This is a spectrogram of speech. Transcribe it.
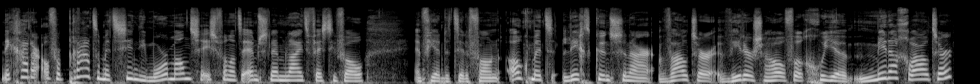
En ik ga daarover praten met Cindy Moorman. Ze is van het Amsterdam Light Festival. En via de telefoon ook met lichtkunstenaar Wouter Widdershoven. Goedemiddag, Wouter.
